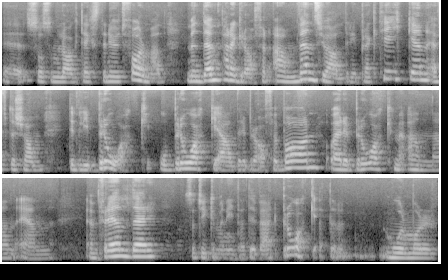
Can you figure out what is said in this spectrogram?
eh, så som lagtexten är utformad. Men den paragrafen används ju aldrig i praktiken eftersom det blir bråk. Och bråk är aldrig bra för barn. Och är det bråk med annan än en förälder så tycker man inte att det är värt bråket. Mormor,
